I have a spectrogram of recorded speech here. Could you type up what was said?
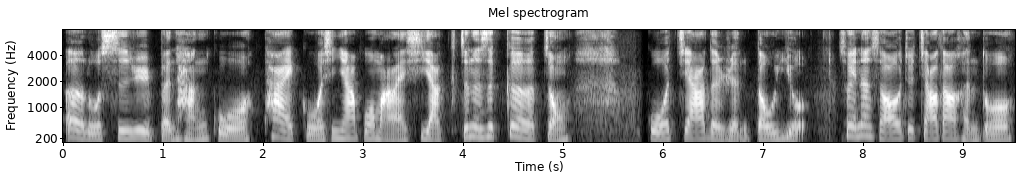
俄罗斯、日本、韩国、泰国、新加坡、马来西亚，真的是各种国家的人都有。所以那时候就交到很多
